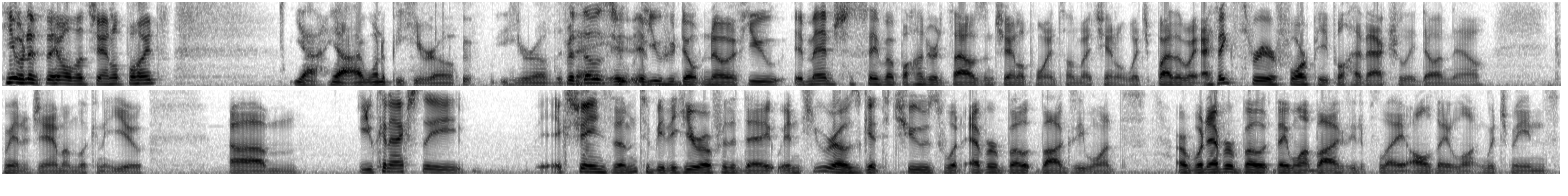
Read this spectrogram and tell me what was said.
you want to save all the channel points? Yeah, yeah, I want to be hero hero of the For day. those of you who don't know, if you it managed to save up 100,000 channel points on my channel, which, by the way, I think three or four people have actually done now. Commander Jam, I'm looking at you. Um, you can actually exchange them to be the hero for the day, and heroes get to choose whatever boat Bogsy wants, or whatever boat they want Bogsy to play all day long, which means.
